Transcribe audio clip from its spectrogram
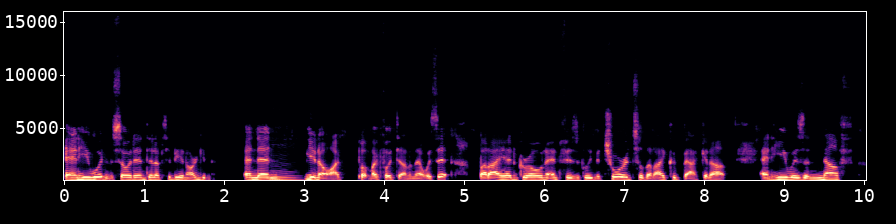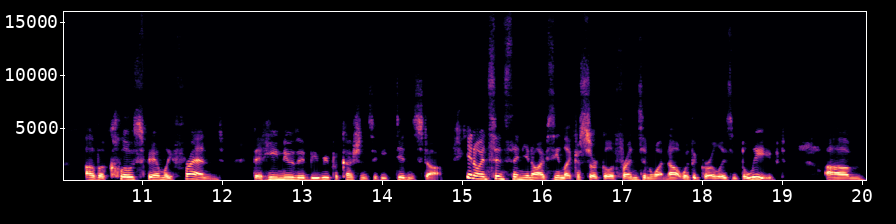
And he wouldn't. So it ended up to be an argument. And then, mm. you know, I put my foot down and that was it. But I had grown and physically matured so that I could back it up. And he was enough of a close family friend that he knew there'd be repercussions if he didn't stop. You know, and since then, you know, I've seen like a circle of friends and whatnot where the girl isn't believed. Um,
